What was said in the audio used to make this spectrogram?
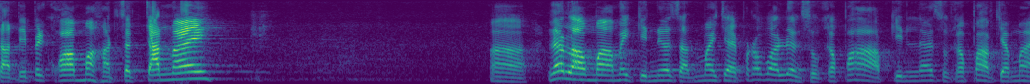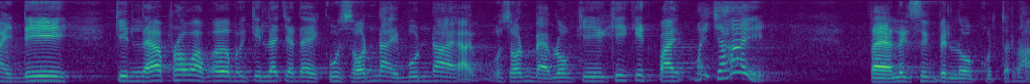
สัตว์นี่เป็นความมหัศจรรย์ไหม แล้วเรามาไม่กินเนื้อสัตว์ไม่ใช่ เพราะว่าเรื่องสุขภาพกินแล้วสุขภาพจะไม่ดี กินแล้วเพราะว่าเออมากินแล้วจะได้กุศลได้บุญได้กุศลแบบโลกีคิดคิดไปไม่ใช่ แต่ลึกซึ้งเป็นโลกุตระ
